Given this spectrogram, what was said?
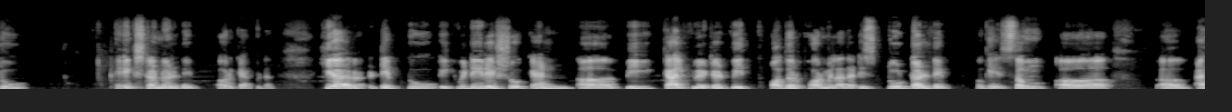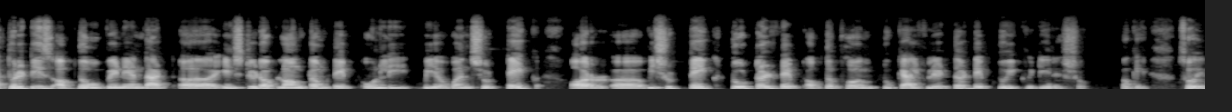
to external debt or capital. Here debt to equity ratio can uh, be calculated with other formula that is total debt. Okay some uh, uh, authorities of the opinion that uh, instead of long term debt only we one should take or uh, we should take total debt of the firm to calculate the debt to equity ratio. Okay. So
